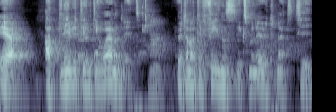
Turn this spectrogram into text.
Är att livet inte är oändligt. Utan att det finns liksom en utmätt tid.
